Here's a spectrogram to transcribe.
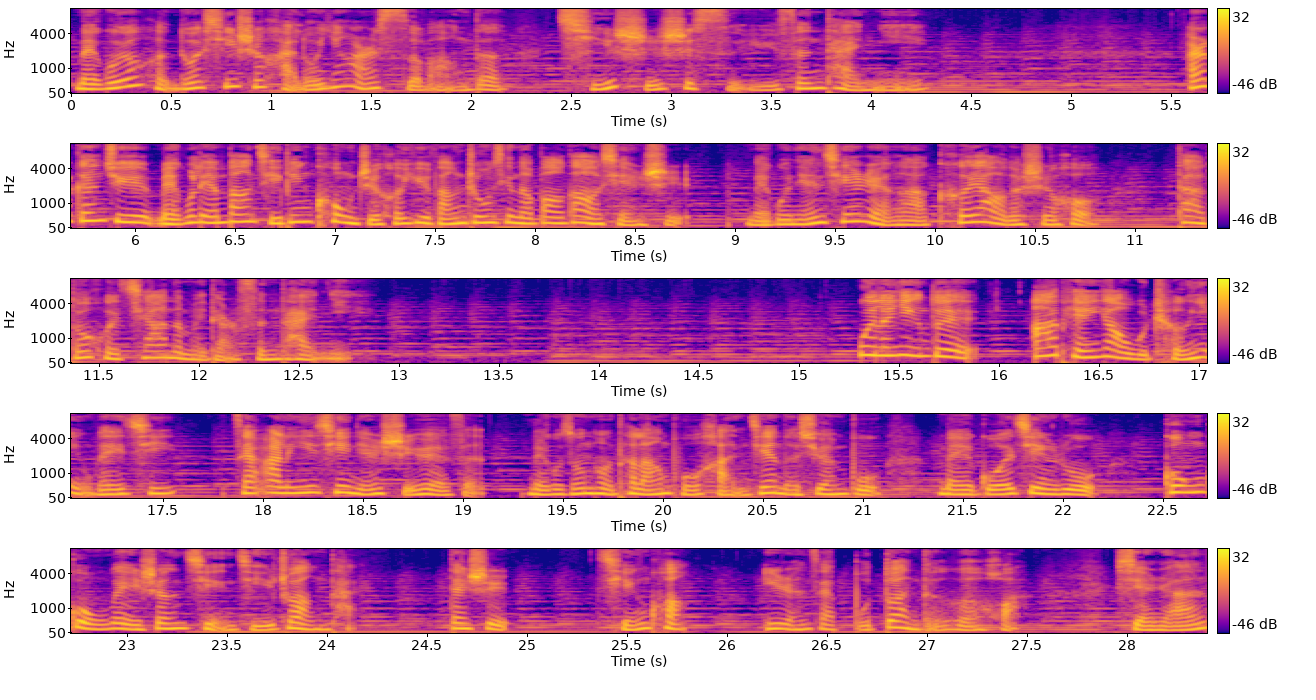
美国有很多吸食海洛因而死亡的，其实是死于芬太尼。而根据美国联邦疾病控制和预防中心的报告显示，美国年轻人啊，嗑药的时候大多会加那么一点芬太尼。为了应对阿片药物成瘾危机，在二零一七年十月份，美国总统特朗普罕见的宣布美国进入公共卫生紧急状态。但是，情况依然在不断的恶化。显然，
